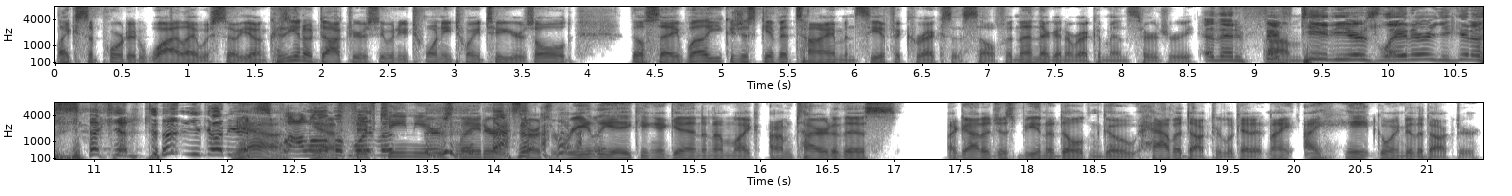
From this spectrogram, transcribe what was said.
like supported while I was so young because you know doctors when you're 20, 22 years old, they'll say, well, you could just give it time and see if it corrects itself, and then they're going to recommend surgery. And then 15 um, years later, you get a second, you go to yeah, your follow up yeah, appointment. 15 years later, it starts really aching again, and I'm like, I'm tired of this. I got to just be an adult and go have a doctor look at it. And I, I hate going to the doctor.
